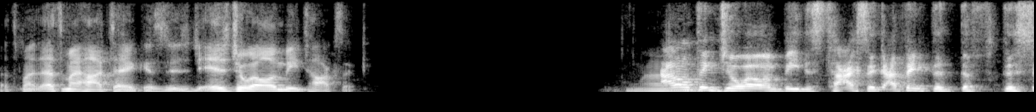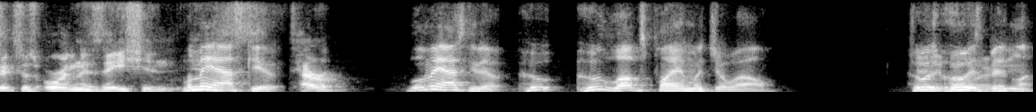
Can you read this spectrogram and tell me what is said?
That's my that's my hot take. Is is, is Joel Embiid toxic? I don't um, think Joel Embiid is toxic. I think that the, the Sixers organization. Let me is ask you. Terrible. Let me ask you though, who who loves playing with Joel? Who Jimmy who has been li-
